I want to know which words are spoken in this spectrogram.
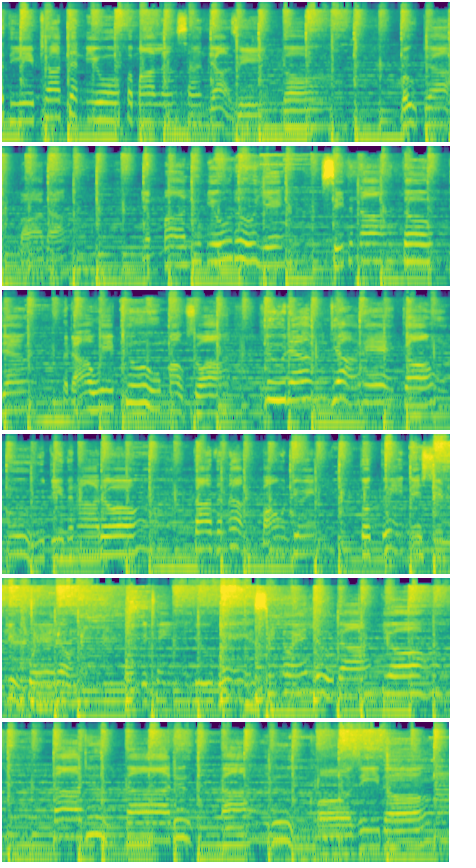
ော်ကြက်တီဖြာတက်နေဝပမာလန်းဆန်းကြစေတော်ဗုဒ္ဓဘာသာမြမလူမျိုးတို့ရဲ့စေတနာသုံးတန်တရားဝေဖြိုးမောက်စွာလူဒန်းကြတဲ့ကောင်းမှုဒေသနာတော်သာသနာပေါင်းတွင်တို့သွင်းနေရှင်ပြုွယ်တော်ဘုံကထိန်လူဝဲဆင်နွယ်လူသာပြောတာဒုတာဒုတာဒုခေါ်စီတော်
